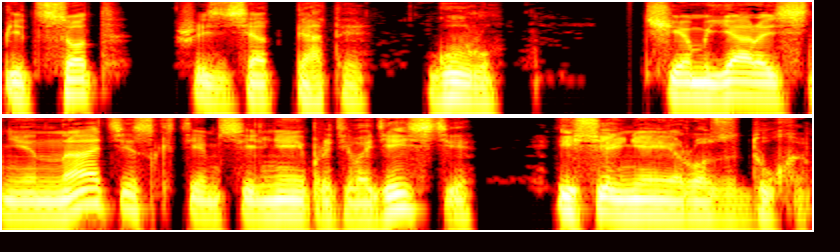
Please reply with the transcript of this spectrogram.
565. Гуру. Чем яростнее натиск, тем сильнее противодействие и сильнее рост духа.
